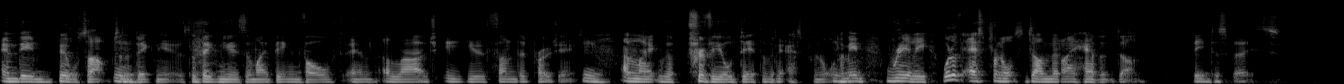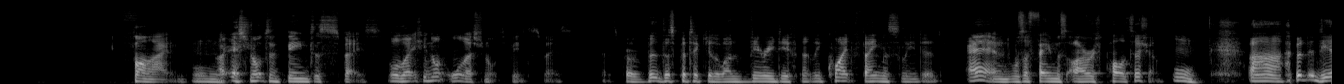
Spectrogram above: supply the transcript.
and then built up to the mm. big news. The big news of my being involved in a large EU-funded project, mm. unlike the trivial death of an astronaut. I mm. mean, really, what have astronauts done that I haven't done? been to space. Fine. Uh, astronauts have been to space. Although actually, not all astronauts have been to space. That's probably but this particular one very definitely, quite famously did. And was a famous Irish politician. Uh, but the,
